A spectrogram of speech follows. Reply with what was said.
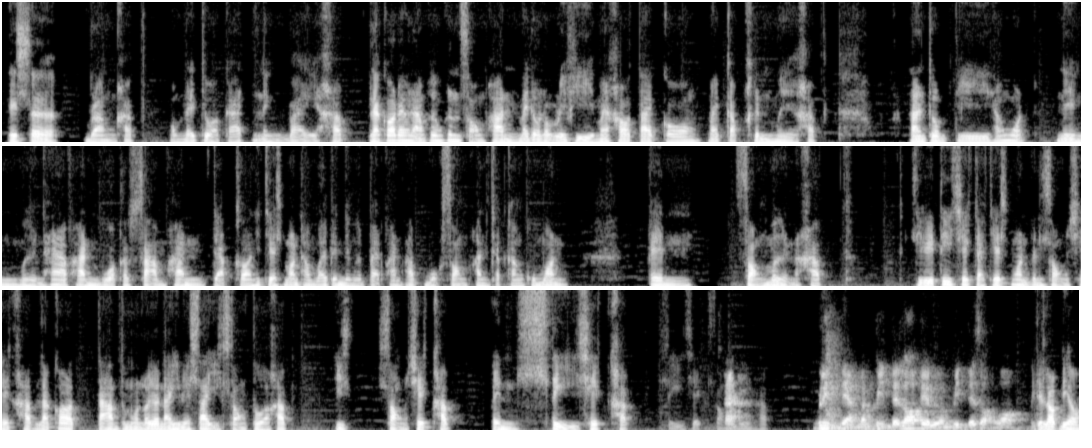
เ e สเตอร์บรังครับ ผมได้จั่วการ์ด1ใบครับ แล้วก็ได้พลังเพิ่มขึ้น 2,000 ไม่โดนลบรีพีไม่เข้าใต้กอง ไม่กลับขึ้นมือครับการโจมตีทั้งหมด 15,000 บวกกับ 3,000 จากตอนที่เจสมอนทำไว้เป็น 18,000 ครับ บวก 2,000 จากกังคุมอน เป็น 20,000 นะครับ Security เช็คจากเจสมอนเป็น 2 เช็คครับ แล้วก็ตามจำนวนรอยไนท์อยู่ในไส้อีก 2 ตัวครับ อีก 2 เช็คครับ เป็น 4 เช็คครับ 4 เช็ค 20,000 ครับ บลิดเนี่ยมันปิดได้รอบเดียวหรือมันปิดได้สองรอบบิดได้รอบเดียว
